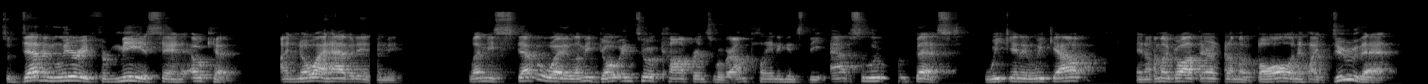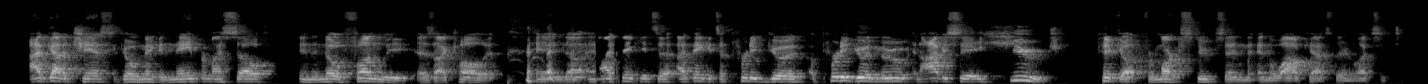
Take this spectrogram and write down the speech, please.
So Devin Leary, for me, is saying, okay, I know I have it in me. Let me step away. Let me go into a conference where I'm playing against the absolute best week in and week out. And I'm going to go out there and I'm going to ball. And if I do that, I've got a chance to go make a name for myself in the no fun league, as I call it. And uh, and I think it's a I think it's a pretty good a pretty good move, and obviously a huge pickup for Mark Stoops and and the Wildcats there in Lexington.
